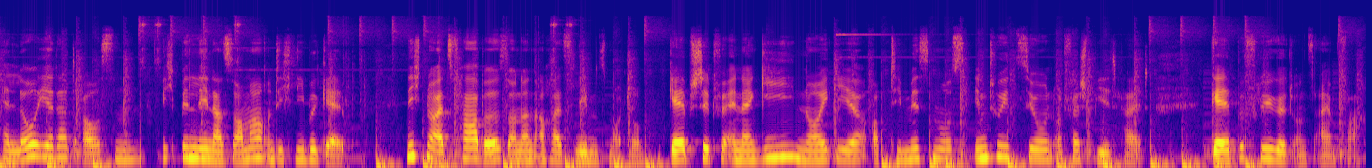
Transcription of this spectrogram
Hallo ihr da draußen. Ich bin Lena Sommer und ich liebe Gelb. Nicht nur als Farbe, sondern auch als Lebensmotto. Gelb steht für Energie, Neugier, Optimismus, Intuition und Verspieltheit. Gelb beflügelt uns einfach.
